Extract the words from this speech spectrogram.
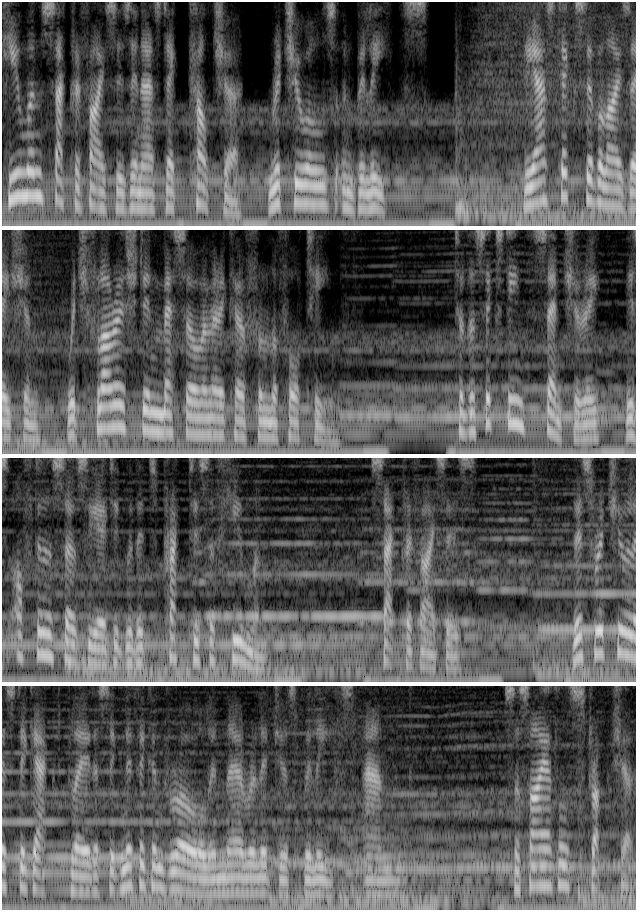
Human sacrifices in Aztec culture, rituals and beliefs. The Aztec civilization, which flourished in Mesoamerica from the 14th to the 16th century, is often associated with its practice of human sacrifices. This ritualistic act played a significant role in their religious beliefs and societal structure.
